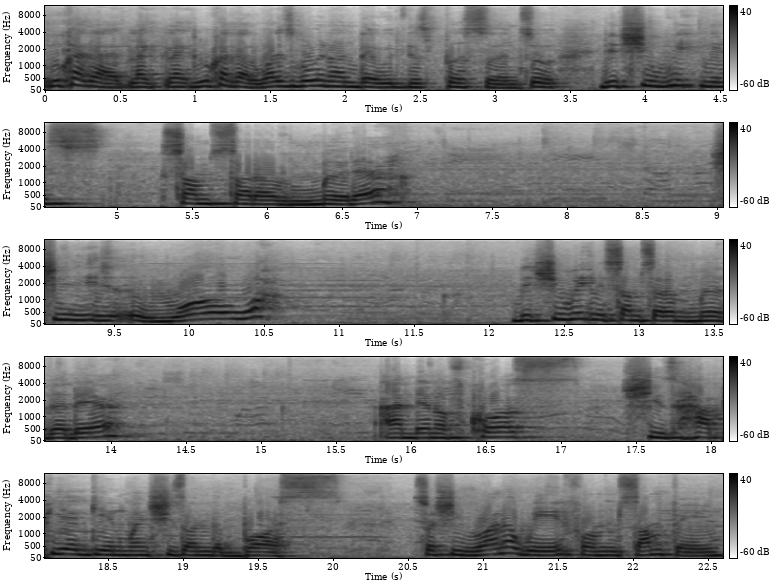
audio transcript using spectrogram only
look at that like like look at that what is going on there with this person so did she witness some sort of murder. She whoa. Did she witness some sort of murder there? And then of course she's happy again when she's on the bus. So she run away from something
